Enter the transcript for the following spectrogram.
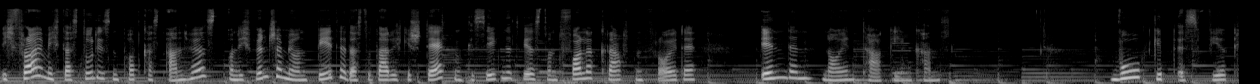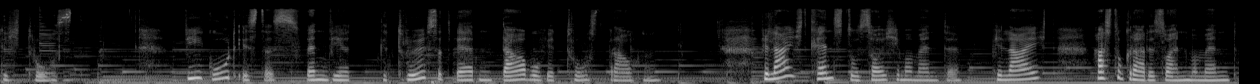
Ich freue mich, dass du diesen Podcast anhörst und ich wünsche mir und bete, dass du dadurch gestärkt und gesegnet wirst und voller Kraft und Freude in den neuen Tag gehen kannst. Wo gibt es wirklich Trost? Wie gut ist es, wenn wir getröstet werden, da wo wir Trost brauchen? Vielleicht kennst du solche Momente. Vielleicht hast du gerade so einen Moment.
